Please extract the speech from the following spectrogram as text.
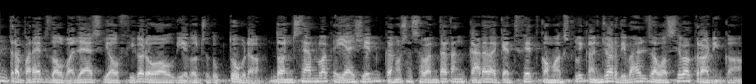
entre Parets del Vallès i el Figaró el dia 12 d'octubre. Doncs sembla que hi ha gent que no s'ha assabentat encara d'aquest fet, com explica en Jordi Valls a la seva crònica.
